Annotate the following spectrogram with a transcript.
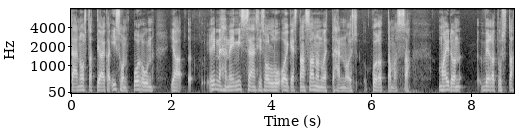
tämä nostatti aika ison porun. Ja Rinnehän ei missään siis ollut oikeastaan sanonut, että hän olisi korottamassa maidon verotusta,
